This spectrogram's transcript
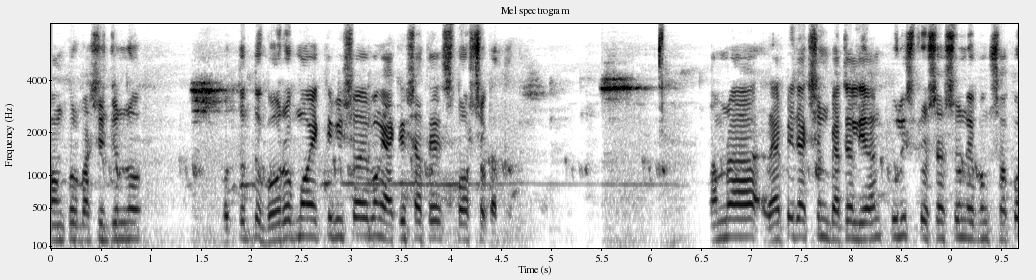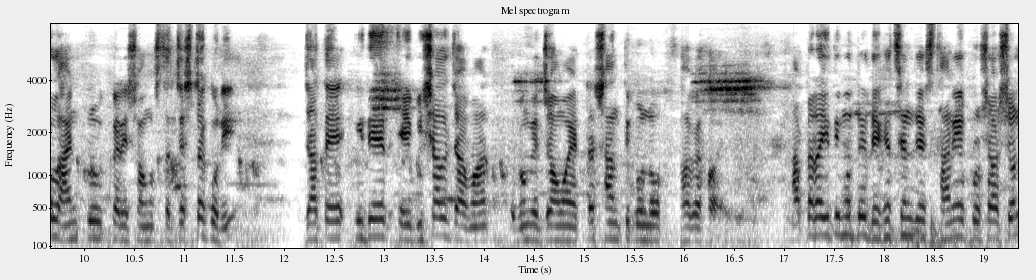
রংপুরবাসীর জন্য অত্যন্ত গৌরবময় একটি বিষয় এবং একই সাথে স্পর্শকাতর। আমরা র্যাপিড অ্যাকশন ব্যাটালিয়ন পুলিশ প্রশাসন এবং সকল আইন প্রয়োগকারী সংস্থা চেষ্টা করি যাতে ঈদের এই বিশাল জামাত এবং এই জমায়েতটা শান্তিপূর্ণভাবে হয়। আপনারা ইতিমধ্যে দেখেছেন যে স্থানীয় প্রশাসন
